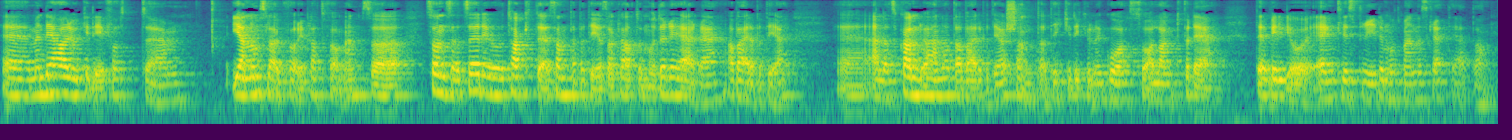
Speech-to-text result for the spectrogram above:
Eh, men det har jo ikke de fått eh, gjennomslag for i plattformen. Så, sånn sett så er det jo takk til Senterpartiet som har klart å moderere Arbeiderpartiet. Eh, ellers kan det jo hende at Arbeiderpartiet har skjønt at ikke de kunne gå så langt. For det det vil jo egentlig stride mot menneskerettighetene.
